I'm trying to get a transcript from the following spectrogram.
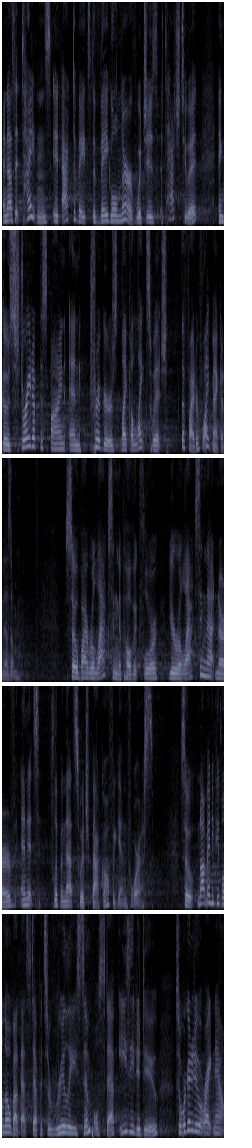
And as it tightens, it activates the vagal nerve, which is attached to it and goes straight up the spine and triggers, like a light switch, the fight or flight mechanism. So by relaxing the pelvic floor, you're relaxing that nerve and it's flipping that switch back off again for us. So, not many people know about that step. It's a really simple step, easy to do, so we're going to do it right now.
